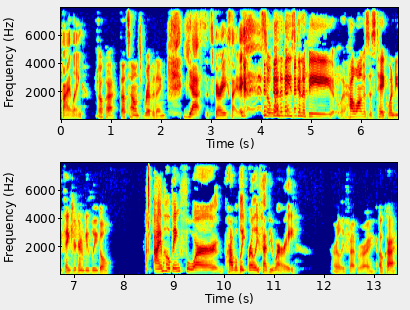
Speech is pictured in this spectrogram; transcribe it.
filing. Okay, that sounds riveting. Yes, it's very exciting. so when are these going to be? How long does this take? When do you think you're going to be legal? I'm hoping for probably early February. Early February. Okay.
